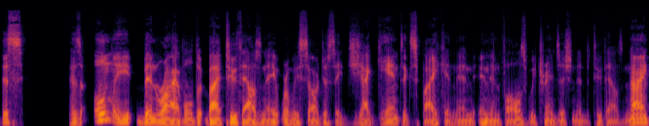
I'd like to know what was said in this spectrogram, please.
this has only been rivaled by 2008 where we saw just a gigantic spike and then and then falls we transitioned into 2009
